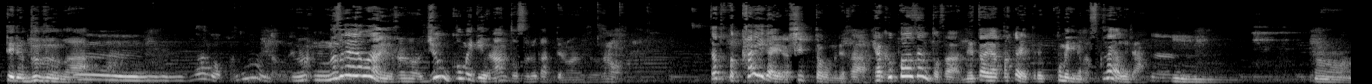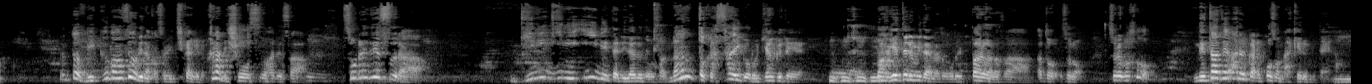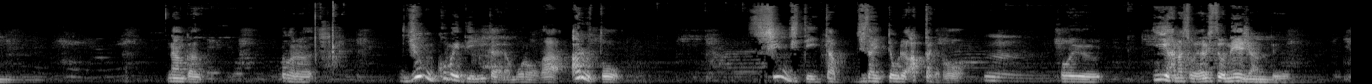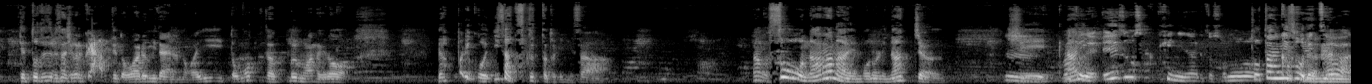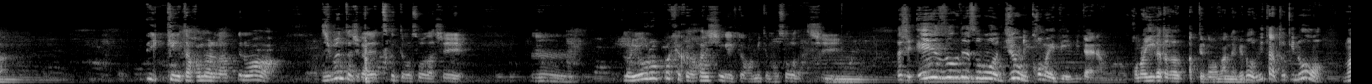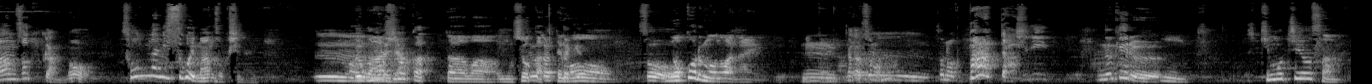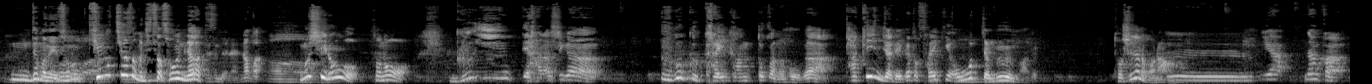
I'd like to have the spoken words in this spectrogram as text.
ってる部分は、うーん、なのか、どうなんだろうね。む難しいところなんですよ。その、純コメディを何とするかっていうのは、その、例えば海外のシットコムでさ、100%さ、ネタやばっかりやってるコメディの方が少ないわけじゃん。うんうん。うん。例えばビッグバンセオリーなんかそれに近いけど、かなり少数派でさ、うんそれですら、ギリギリいいネタになるとさ、なんとか最後のギャグで負けてるみたいなところいっぱいあるからさ、あと、その、それこそ、ネタであるからこそ泣けるみたいな。なんか、だから、純コメディみたいなものがあると、信じていた時代って俺あったけど、うん。そういう、いい話をやる必要ねえじゃんっていう。デッドデッドで最初からガーって終わるみたいなのがいいと思ってた部分もあるんだけど、やっぱりこう、いざ作った時にさ、なんかそうならないものになっちゃうし、うん、あとね、映像作品になるとその途端にそうだよね一気に高まるなっていうのは、自分たちが、ね、作ってもそうだし、うん。まあ、ヨーロッパ客の配信劇とか見てもそうだし、だし映像でその純コメディみたいなもの、この言い方が合ってるかわかんないけど、見た時の満足感の、そんなにすごい満足しない。うん。まあ、部分あるじゃん面白かったは面白かっても、そう。残るものはないみたうん、いな。だからその、うんそのバーって走り抜ける、うん気持ちよさみたいなうんでもね、その気持ちよさも実はそんなになかったりするんだよね。なんか、むしろ、その、グイーンって話が動く快感とかの方が高いんじゃねえかと最近思っちゃう部分もある。年なのかな、うん。いや、なんか、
